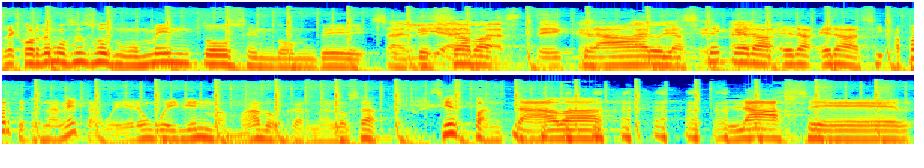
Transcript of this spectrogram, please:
Recordemos esos momentos en donde Salía empezaba. el Azteca Claro, el Azteca era, era, era así. Aparte, pues la neta, güey, era un güey bien mamado, carnal. O sea, sí espantaba. láser,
